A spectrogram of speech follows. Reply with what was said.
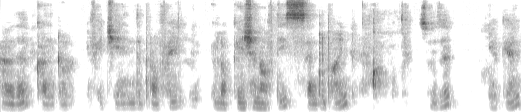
have the control. If you change the profile location of this center point so that you can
